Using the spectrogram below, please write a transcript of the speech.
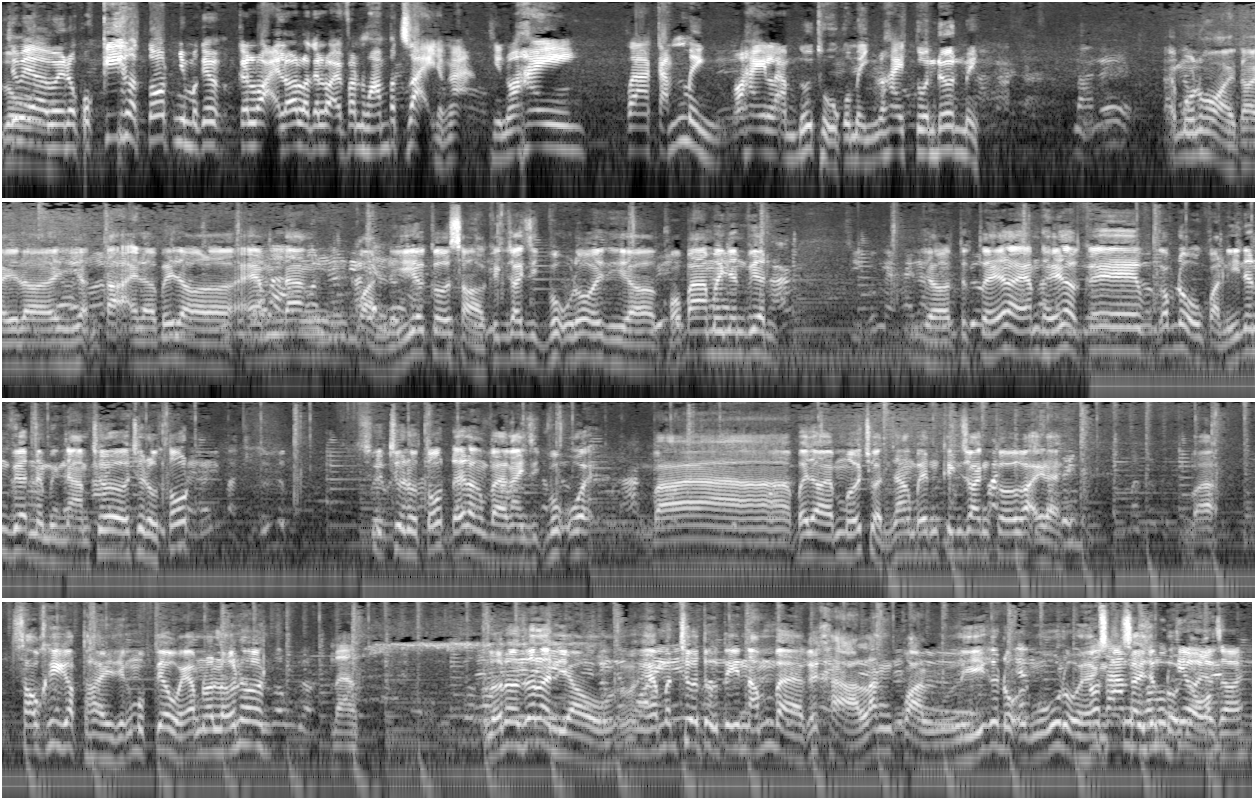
chứ bây giờ nó có kỹ thuật tốt nhưng mà cái cái loại đó là cái loại văn hóa mất dạy chẳng hạn thì nó hay ra cắn mình nó hay làm đối thủ của mình nó hay tuôn đơn mình Em muốn hỏi thầy là hiện tại là bây giờ em đang quản lý cơ sở kinh doanh dịch vụ thôi thì ờ, có 30 nhân viên. Giờ thực tế là em thấy là cái góc độ quản lý nhân viên này mình làm chưa chưa được tốt. Chưa, chưa được tốt đấy là về ngành dịch vụ ấy. Và bây giờ em mới chuyển sang bên kinh doanh cơ gậy này. Và sau khi gặp thầy thì cái mục tiêu của em nó lớn hơn vâng lớn hơn rất là nhiều em vẫn chưa tự tin nắm về cái khả năng quản lý cái đội ngũ đội hình sao xây dựng đội nhóm rồi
